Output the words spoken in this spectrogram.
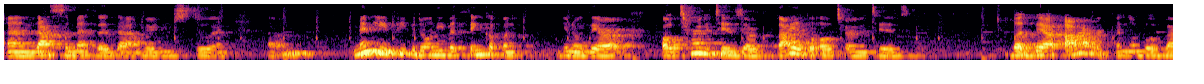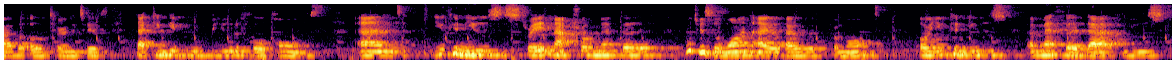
and that's the method that we're used to. And um, many people don't even think of, an, you know, there are alternatives or viable alternatives But there are a number of viable alternatives that can give you beautiful homes. And you can use the straight natural method, which is the one I, I would promote, or you can use a method that uses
